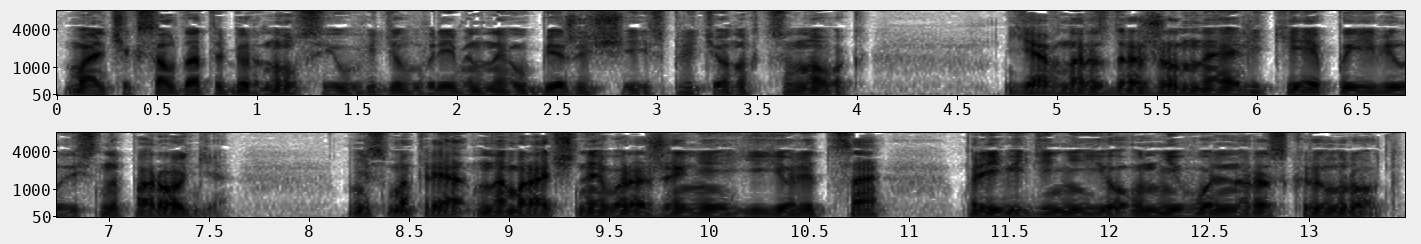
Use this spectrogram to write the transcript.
Мальчик-солдат обернулся и увидел временное убежище из плетеных циновок — Явно раздраженная Аликея появилась на пороге. Несмотря на мрачное выражение ее лица, при виде нее он невольно раскрыл рот.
